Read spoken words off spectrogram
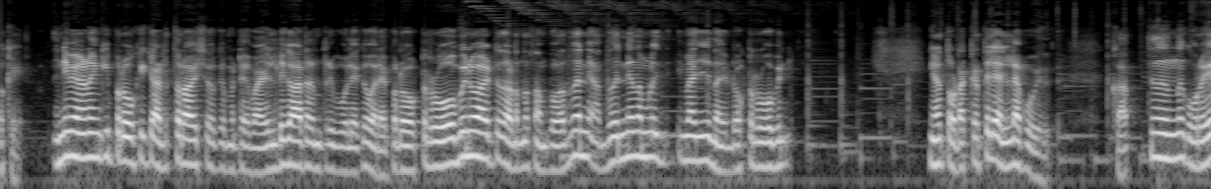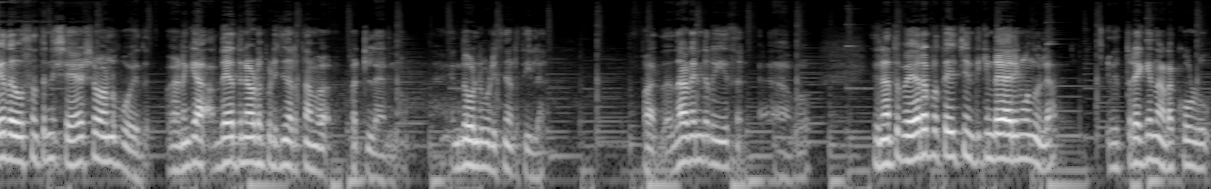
ഓക്കെ ഇനി വേണമെങ്കിൽ ഇപ്പോൾ റോക്കിക്ക് അടുത്ത പ്രാവശ്യമൊക്കെ മറ്റേ വൈൽഡ് കാർഡ് എൻട്രി പോലെയൊക്കെ വരാം. ഇപ്പോൾ ഡോക്ടർ റോബിനുമായിട്ട് നടന്ന സംഭവം അത് തന്നെ അത് തന്നെ നമ്മൾ ഇമാജിൻ ചെയ്യുന്നത്. ഡോക്ടർ റോബിൻ ഇങ്ങനെ തുടക്കത്തിലല്ല പോയത്. കത്ത് നിന്ന് കുറേ ദിവസത്തിന് ശേഷമാണ് പോയത്. വേണമെങ്കിൽ അദ്ദേഹത്തിനെ അവിടെ പിടിച്ചു നിർത്താൻ പറ്റില്ലായിരുന്നു. എന്തുകൊണ്ട് പിടിച്ചു നിർത്തിയില്ല? അപ്പം അത് അതാണ് എന്റെ റീസൺ. അപ്പോൾ ഇതിനകത്ത് വേറെ പ്രത്യേകിച്ച് ചിന്തിക്കേണ്ട കാര്യങ്ങളൊന്നുമില്ല. ഇത് ഇത്രയൊക്കെ നടക്കുള്ളൂ.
